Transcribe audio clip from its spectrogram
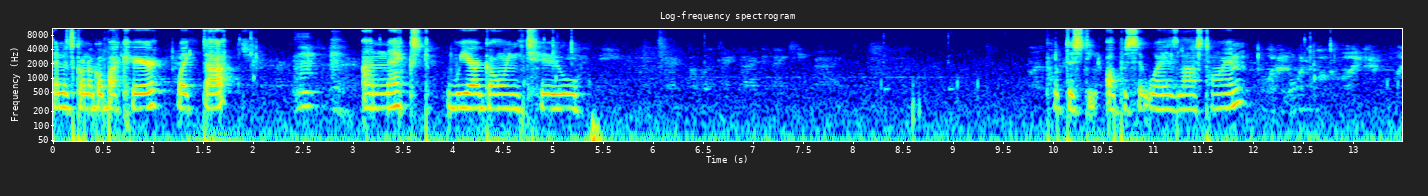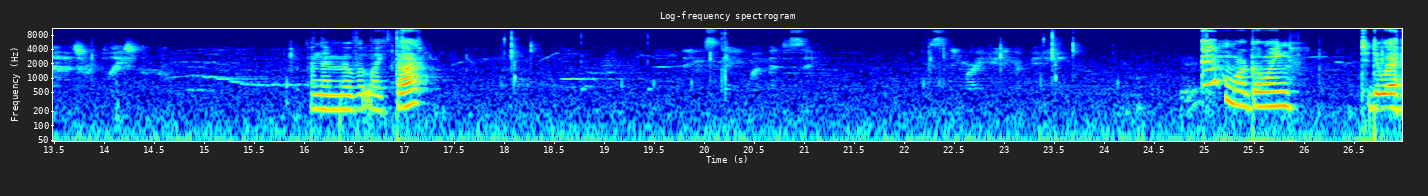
Then it's gonna go back here like that. And next we are going to put this the opposite way as last time. And then move it like that. And we're going to do it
